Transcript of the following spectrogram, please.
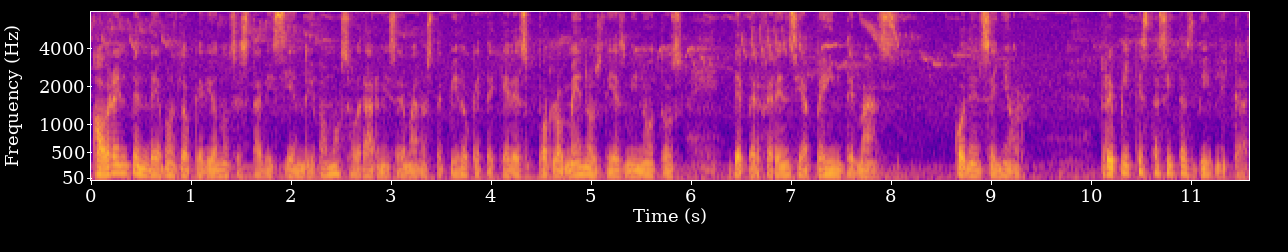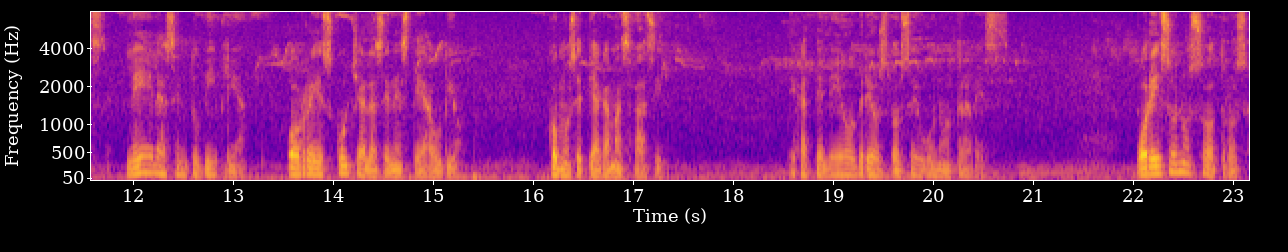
Ahora entendemos lo que Dios nos está diciendo y vamos a orar, mis hermanos. Te pido que te quedes por lo menos 10 minutos, de preferencia 20 más, con el Señor. Repite estas citas bíblicas, léelas en tu Biblia o reescúchalas en este audio, como se te haga más fácil. Déjate leo Hebreos 12.1 otra vez. Por eso nosotros,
